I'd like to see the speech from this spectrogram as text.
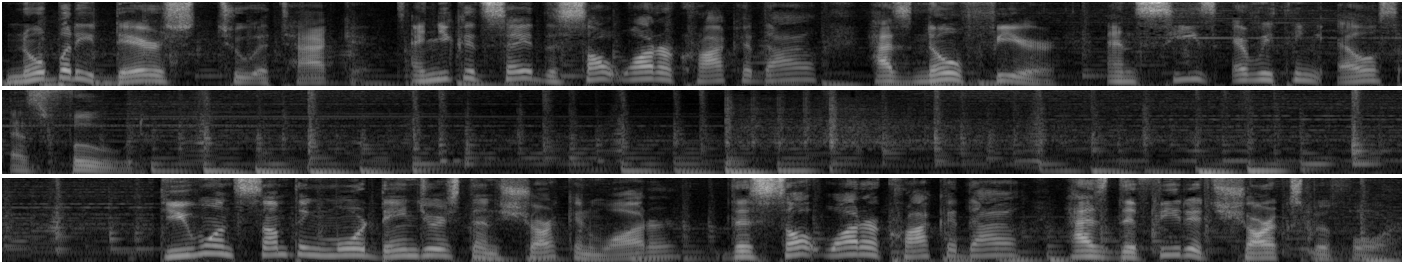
nobody dares to attack it. And you could say the saltwater crocodile has no fear and sees everything else as food. Do you want something more dangerous than shark in water? The saltwater crocodile has defeated sharks before.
